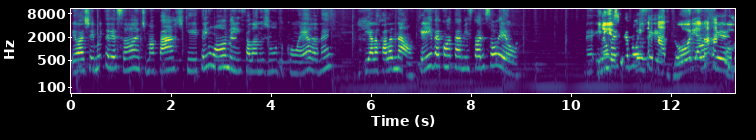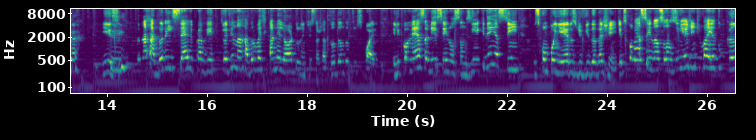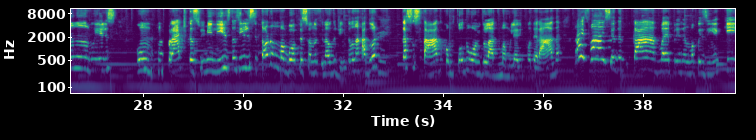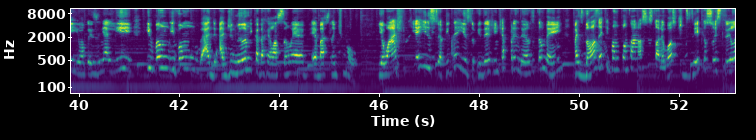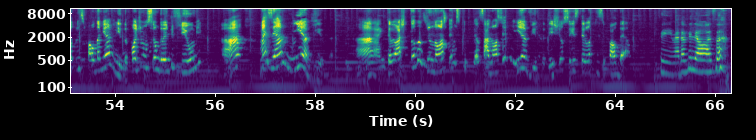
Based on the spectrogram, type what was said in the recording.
Eu achei muito interessante uma parte que tem um homem falando junto com ela, né? E ela fala: Não, quem vai contar a minha história sou eu. Né? E Isso, não vai ser você. O narrador e a Ou narradora. Seja, Isso. Sim. O narrador ele serve para ver. Tu vai ver, o narrador vai ficar melhor durante a história. Já tô dando outro spoiler. Ele começa meio sem noçãozinha, que nem assim os companheiros de vida da gente. Eles começam sem noçãozinha e a gente vai educando e eles com, com, práticas feministas e eles se tornam uma boa pessoa no final do dia. Então o narrador fica assustado, como todo homem do lado de uma mulher empoderada, mas vai sendo educado, vai aprendendo uma coisinha aqui, uma coisinha ali, e vão, e vão, a, a dinâmica da relação é, é bastante boa. E eu acho que é isso, a vida é isso, a vida é a gente aprendendo também, mas nós é que vamos contar a nossa história. Eu gosto de dizer que eu sou a estrela principal da minha vida. Pode não ser um grande filme, tá? mas é a minha vida. Ah, então eu acho que todas de nós temos que pensar, nossa, é minha vida, deixa eu ser a estrela principal dela. Sim, maravilhosa.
